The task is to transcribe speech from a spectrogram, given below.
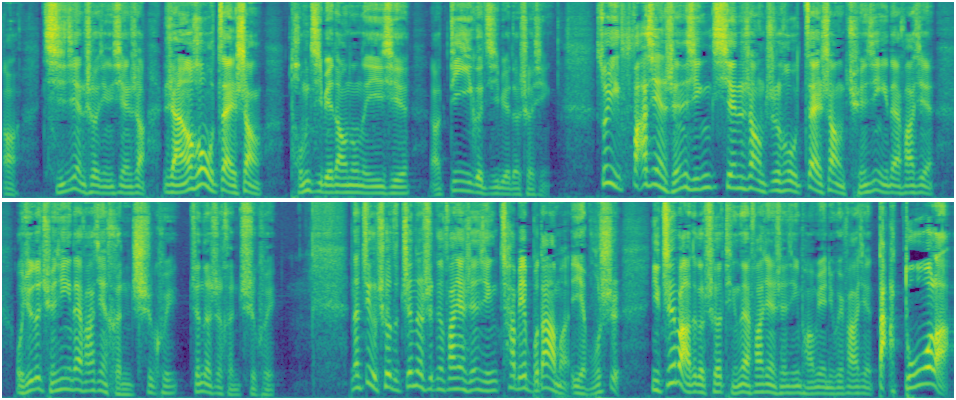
啊，旗舰车型先上，然后再上同级别当中的一些啊第一个级别的车型。所以发现神行先上之后再上全新一代发现，我觉得全新一代发现很吃亏，真的是很吃亏。那这个车子真的是跟发现神行差别不大吗？也不是。你真把这个车停在发现神行旁边，你会发现大多了。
